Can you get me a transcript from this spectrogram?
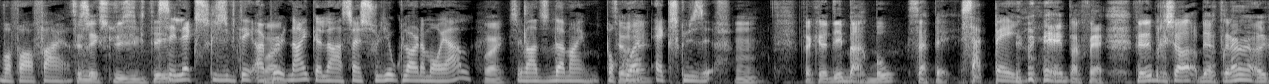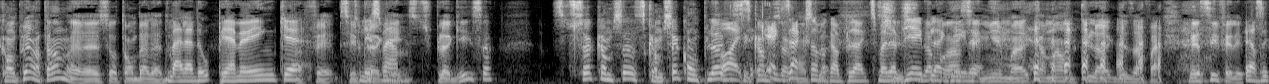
va faire faire. C'est l'exclusivité. C'est l'exclusivité. Un Ouais. peu Nike a lancé un soulier aux couleurs de Montréal. Ouais. C'est vendu de même. Pourquoi? Exclusif. Hmm. Fait que des barbeaux, ça paye. Ça paye. Parfait. Philippe Richard Bertrand, euh, qu'on peut entendre euh, sur ton balado. Balado. PME Inc. Parfait. C'est tous les plugué. C'est-tu plugué, ça? C'est ça comme ça? C'est comme ça qu'on plug? Ouais, c'est comme exact qu'on ça, comme plug. Tu me l'as bien je suis là pour plugué, enseigner, moi, comment on plug des affaires. Merci, Philippe. Merci.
